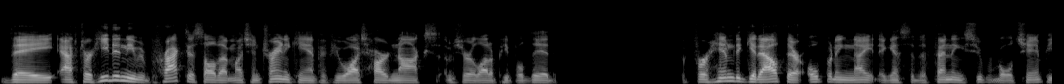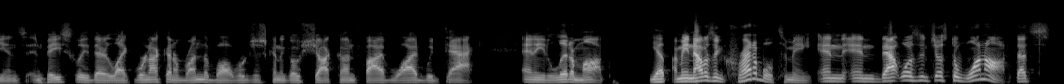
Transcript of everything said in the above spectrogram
they after he didn't even practice all that much in training camp. If you watch Hard Knocks, I'm sure a lot of people did for him to get out there opening night against the defending Super Bowl champions, and basically they're like, we're not going to run the ball. We're just going to go shotgun five wide with Dak, and he lit him up. Yep. I mean, that was incredible to me, and and that wasn't just a one off. That's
